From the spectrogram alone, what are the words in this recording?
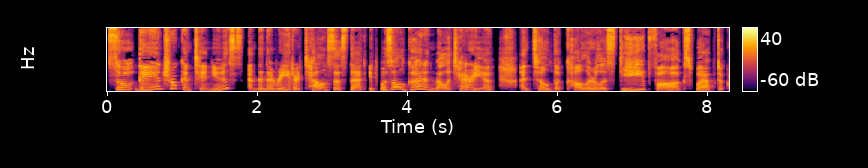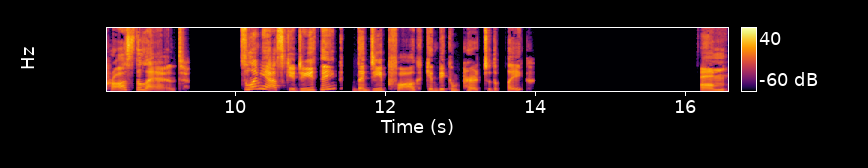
So the intro continues, and the narrator tells us that it was all good in Boletaria until the colorless deep fog swept across the land. So let me ask you do you think the deep fog can be compared to the plague? Um,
